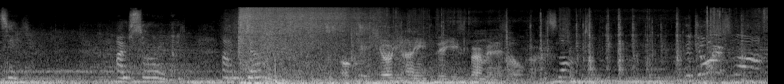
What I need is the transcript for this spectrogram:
That's it. I'm sorry, but I'm done. Okay, Jodie, honey, the experiment is over. It's locked. The door's locked!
